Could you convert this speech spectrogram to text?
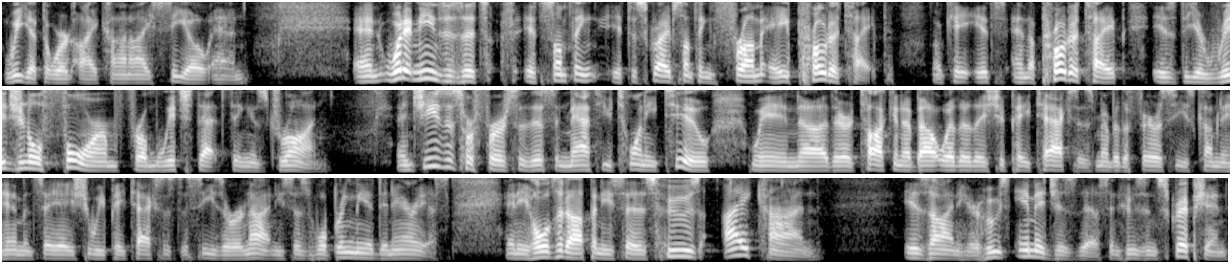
we get the word icon, I C O N. And what it means is it's, it's something, it describes something from a prototype. Okay, it's, and the prototype is the original form from which that thing is drawn. And Jesus refers to this in Matthew 22 when uh, they're talking about whether they should pay taxes. Remember, the Pharisees come to him and say, Hey, should we pay taxes to Caesar or not? And he says, Well, bring me a denarius. And he holds it up and he says, Whose icon is on here? Whose image is this? And whose inscription?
